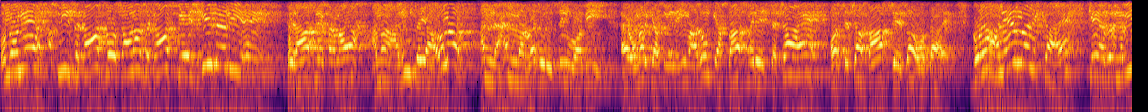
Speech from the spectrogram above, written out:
انہوں نے اپنی زکات دو سالہ زکات پیشگی دے دی ہے۔ پھر آپ نے فرمایا، اما علم سے یا عمر ان عمر رجل سن و ابی۔ اے عمر، کیا تمہیں نہیں معلوم کہ عباس میرے چچا ہے اور چچا باپ جیسا ہوتا ہے؟ گویا علم میں لکھا ہے کہ حضرت نبی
